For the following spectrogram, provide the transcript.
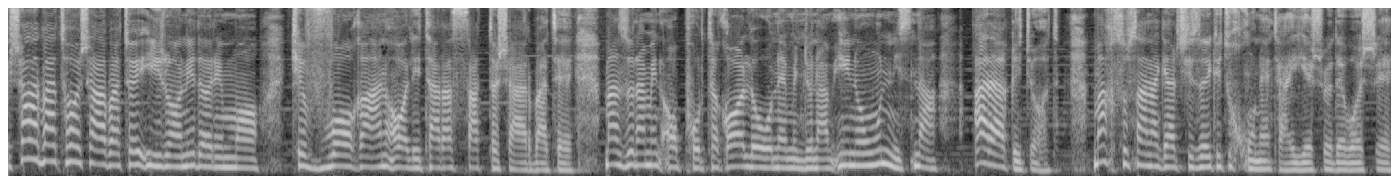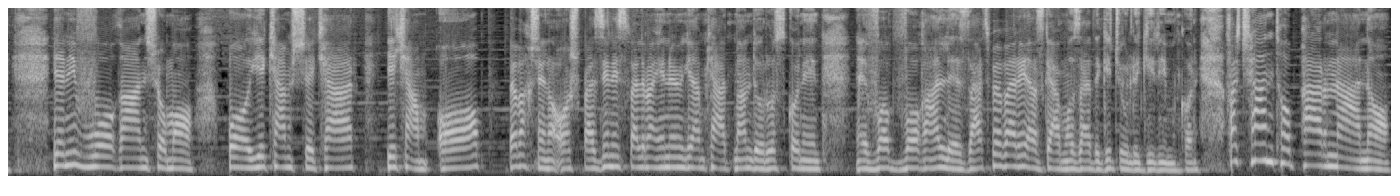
شربت ها شربت های ایرانی داریم ما که واقعا عالی تر از صد تا شربته. منظورم این آب پرتقال و نمی‌دونم این و اون نیست نه. عرقیجات مخصوصا اگر چیزایی که تو خونه تهیه شده باشه. یعنی واقعا شما با یکم شکر یکم آب ببخشید آشپزی نیست ولی من اینو میگم که حتما درست کنین. و واقعا لذت ببرید از گرمازدگی جلوگیری می‌کنه و چند تا پر نعنا.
